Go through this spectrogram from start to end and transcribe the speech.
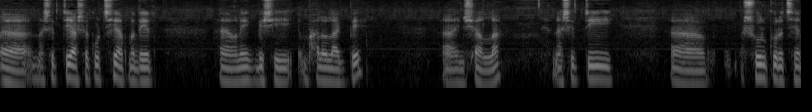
আহ, নাশিদটি আশা করছি আপনাদের অনেক বেশি ভালো লাগবে। ইনশাল্লাহ নাশিদটি আহ, সুর করেছেন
